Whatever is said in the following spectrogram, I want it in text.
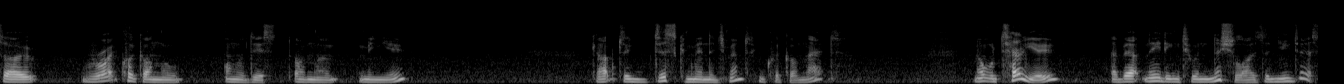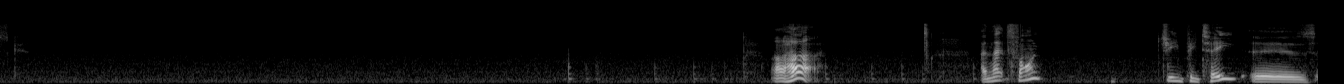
So right click on the on the disk on the menu. Go up to disk management and click on that. And it will tell you about needing to initialize a new disk. Aha! And that's fine. GPT is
